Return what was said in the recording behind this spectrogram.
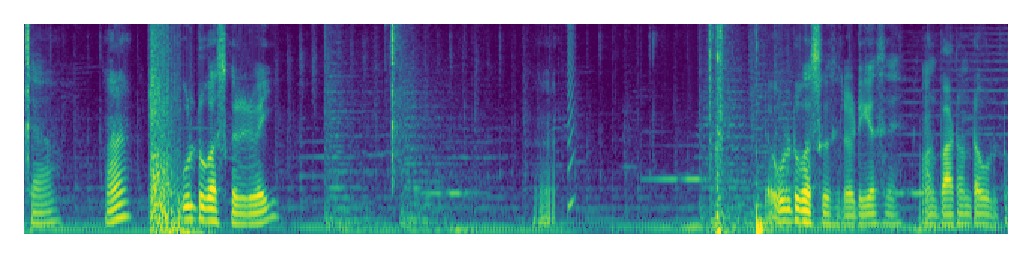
Cha. Ha? Ultu gas karir bhai. উল্টো কাজ করেছিল ঠিক আছে আমার বাটনটা উল্টো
